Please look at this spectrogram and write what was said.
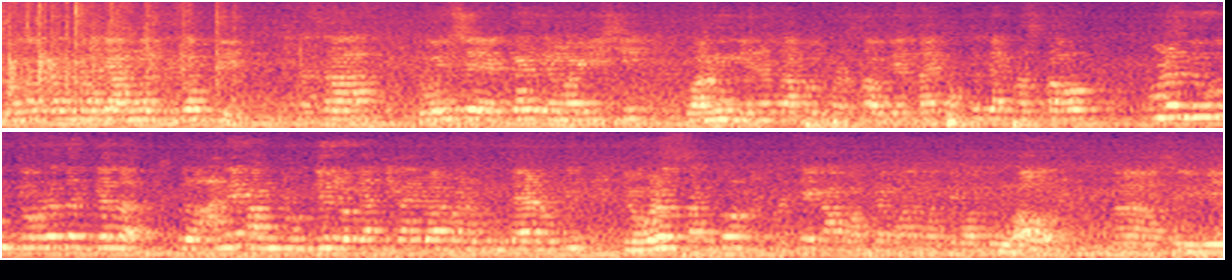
दोघांकडे माझे आमदार होते तसा दोनशे acre M I D C वाढून घेण्याचा आपण प्रस्ताव देत आहे फक्त त्या प्रस्ताव पुढे नेऊन तेवढं जर केलं तर अनेक आमचे उद्योजक या ठिकाणी व्यापारातून तयार होतील. एवढंच सांगतो ते काम आपल्या माध्यमातून व्हावं. असे मी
